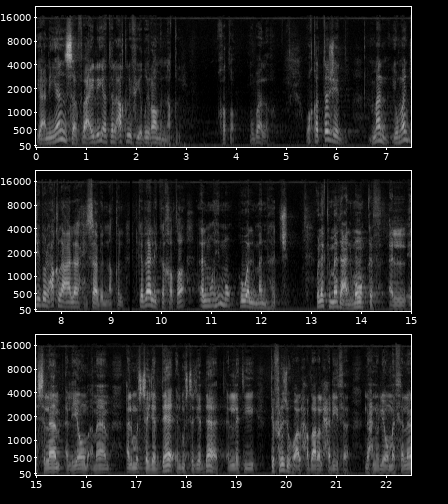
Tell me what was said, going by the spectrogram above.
يعني ينسى فاعلية العقل في ضرام النقل. خطأ مبالغة. وقد تجد من يمجد العقل على حساب النقل. كذلك خطأ المهم هو المنهج. ولكن ماذا عن موقف الإسلام اليوم أمام المستجدات, المستجدات التي تفرزه الحضارة الحديثة؟ نحن اليوم مثلا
